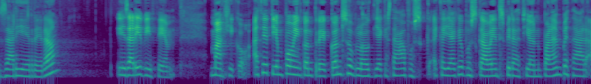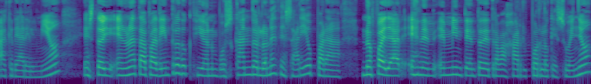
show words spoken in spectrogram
Zari Herrera. Y Zari dice, mágico. Hace tiempo me encontré con su blog ya que, estaba ya que buscaba inspiración para empezar a crear el mío. Estoy en una etapa de introducción buscando lo necesario para no fallar en, en mi intento de trabajar por lo que sueño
